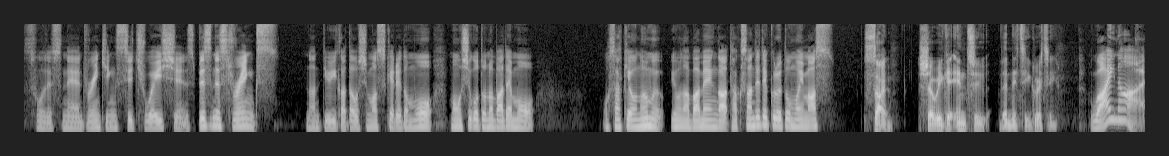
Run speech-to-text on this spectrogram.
そうですね drinking situations business drinks なんていう言い方をしますけれども、まあ、お仕事の場でもお酒を飲むような場面がたくさん出てくると思います So, shall we get into the nitty gritty? Why not?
